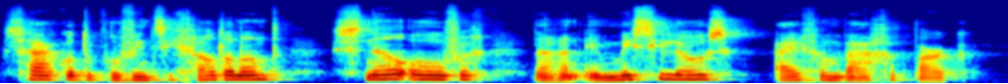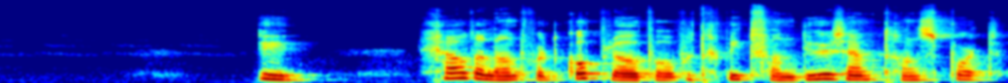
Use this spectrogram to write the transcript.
schakelt de provincie Gelderland snel over naar een emissieloos eigen wagenpark. U. Gelderland wordt koploper op het gebied van duurzaam transport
